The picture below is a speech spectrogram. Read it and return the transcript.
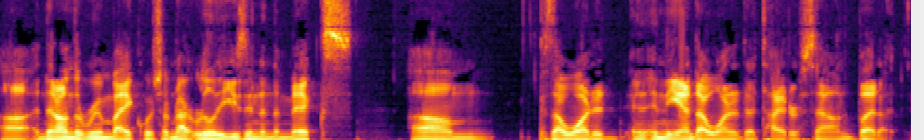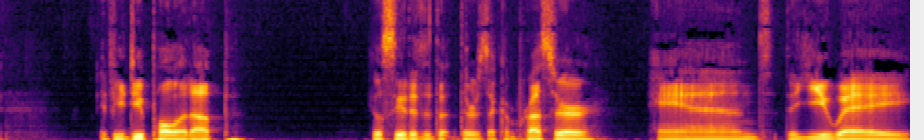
Uh, and then on the room mic, which I'm not really using in the mix, because um, I wanted, in, in, the end, I wanted a tighter sound. But if you do pull it up, you'll see that there's a compressor and the UA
